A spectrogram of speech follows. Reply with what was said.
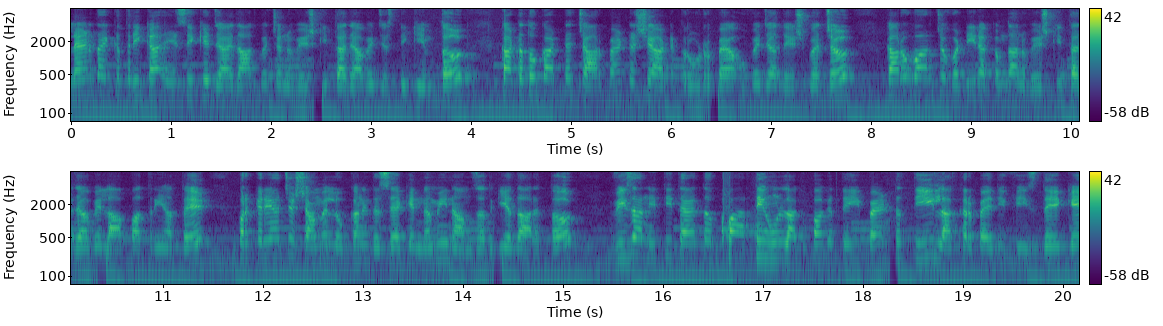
ਲੈਣ ਦਾ ਇੱਕ ਤਰੀਕਾ ਇਹ ਸੀ ਕਿ ਜਾਇਦਾਦ ਵਿੱਚ ਨਿਵੇਸ਼ ਕੀਤਾ ਜਾਵੇ, ਜਿਸ ਦੀ ਕੀਮਤ ਘੱਟ ਤੋਂ ਘੱਟ 4.66 ਕਰੋੜ ਰੁਪਏ ਹੋਵੇ ਜਾਂ ਦੇਸ਼ ਵਿੱਚ ਕਾਰੋਬਾਰ 'ਚ ਵੱਡੀ ਰਕਮ ਦਾ ਨਿਵੇਸ਼ ਕੀਤਾ ਜਾਵੇ। ਲਾਭਪਾਤਰੀਆਂ ਅਤੇ ਪ੍ਰਕਿਰਿਆ 'ਚ ਸ਼ਾਮਿਲ ਲੋਕਾਂ ਨੇ ਦੱਸਿਆ ਕਿ ਨਵੀਂ ਨਾਮਜ਼ਦਗੀ ਆਧਾਰਿਤ ਵੀਜ਼ਾ ਨੀਤੀ ਤਹਿਤ ਭਾਰਤੀ ਹੁਣ ਲਗਭਗ 23.30 ਲੱਖ ਰੁਪਏ ਦੀ ਫੀਸ ਦੇ ਕੇ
